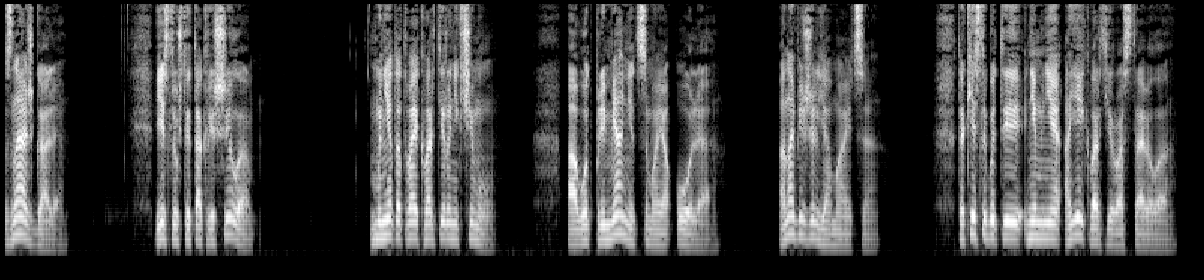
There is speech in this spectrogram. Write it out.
«Знаешь, Галя, если уж ты так решила, мне-то твоя квартира ни к чему. А вот племянница моя Оля, она без жилья мается. Так если бы ты не мне, а ей квартиру оставила,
